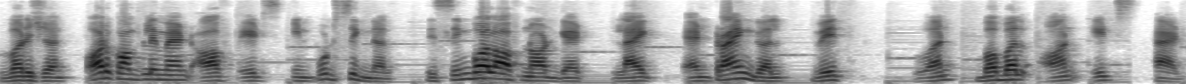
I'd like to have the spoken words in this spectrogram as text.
version or complement of its input signal. The symbol of NOT gate like a triangle with one bubble on its head.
